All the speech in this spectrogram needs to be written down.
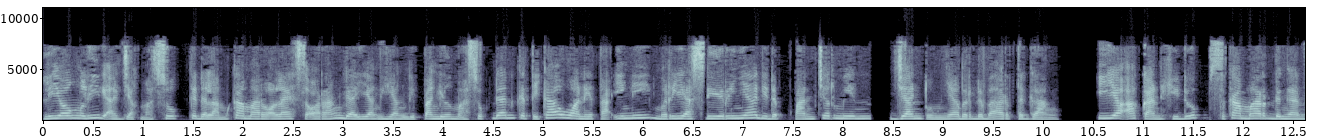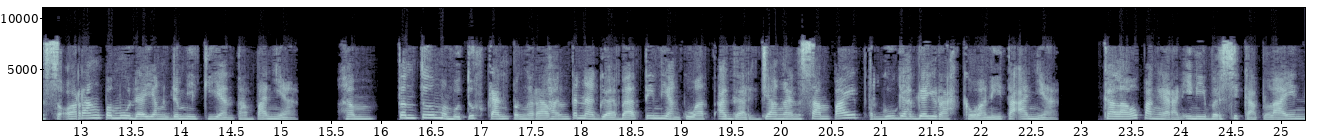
Liong Li diajak masuk ke dalam kamar oleh seorang dayang yang dipanggil masuk dan ketika wanita ini merias dirinya di depan cermin, jantungnya berdebar tegang. Ia akan hidup sekamar dengan seorang pemuda yang demikian tampannya. Hem, tentu membutuhkan pengerahan tenaga batin yang kuat agar jangan sampai tergugah gairah kewanitaannya. Kalau pangeran ini bersikap lain,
